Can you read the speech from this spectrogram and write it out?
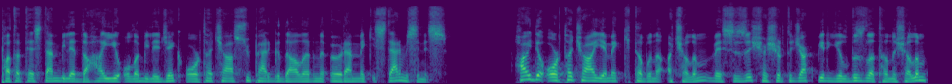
Patatesten bile daha iyi olabilecek Orta Çağ süper gıdalarını öğrenmek ister misiniz? Haydi Orta Çağ yemek kitabını açalım ve sizi şaşırtacak bir yıldızla tanışalım,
